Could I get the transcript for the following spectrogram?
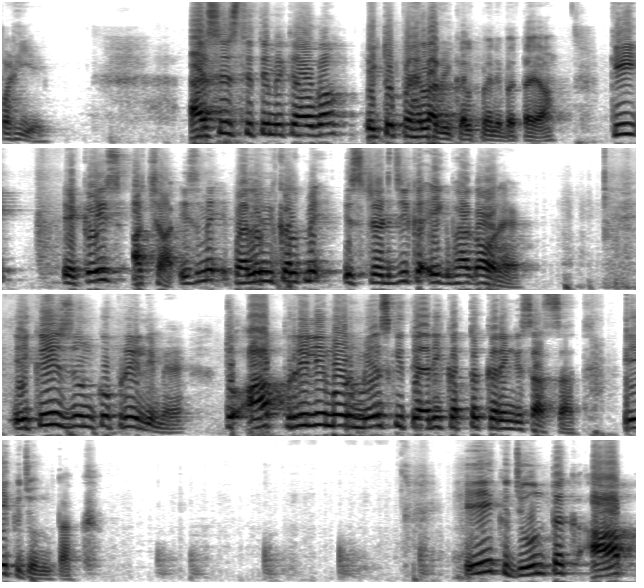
पढ़िए। ऐसी स्थिति में क्या होगा? एक तो पहला विकल्प मैंने बताया कि 21 अच्छा इसमें पहले विकल्प में स्ट्रेटजी का एक भाग और है। 21 जून को प्रीलिम है तो आप प्रीलिम और मेंस की तैयारी कब तक करेंगे साथ साथ एक जून तक। एक जून तक आप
